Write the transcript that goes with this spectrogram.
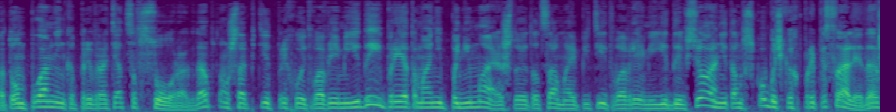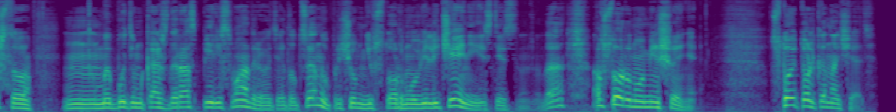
потом плавненько превратятся в 40, да, потому что аппетит приходит во время еды, и при этом они, понимая, что этот самый аппетит во время еды, все, они там в скобочках прописали, да, что мы будем каждый раз пересматривать эту цену, причем не в сторону увеличения, естественно, да, а в сторону уменьшения. Стоит только начать.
